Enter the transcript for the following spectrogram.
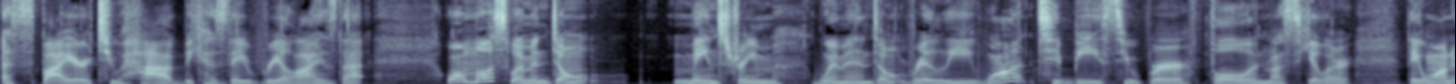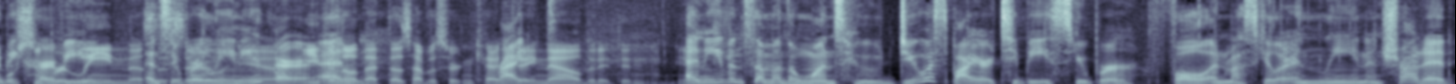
aspire to have because they realize that while most women don't mainstream women don't really want to be super full and muscular. They want to be super curvy lean and super lean yeah. either. Even and, though that does have a certain cachet Right. now that it didn't. and know. even some of the ones who do aspire to be super full and muscular and lean and shredded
